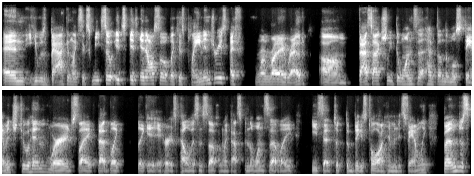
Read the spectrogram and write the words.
and he was back in like six weeks. So it's it's and also like his plane injuries. I from what I read, um, that's actually the ones that have done the most damage to him, where it's like that, like like it, it hurt his pelvis and stuff, and like that's been the ones that like he said took the biggest toll on him and his family. But I'm just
